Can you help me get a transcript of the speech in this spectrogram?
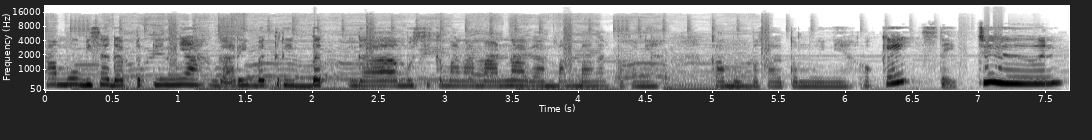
kamu bisa dapetinnya nggak ribet-ribet nggak mesti ke mana-mana gampang banget pokoknya kamu bakal temuinnya oke stay tune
